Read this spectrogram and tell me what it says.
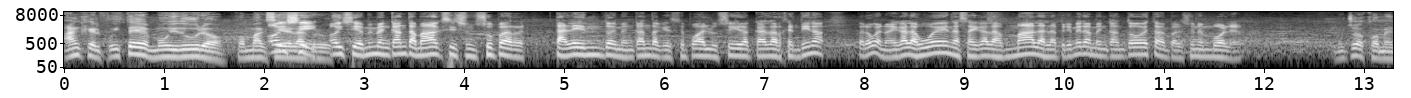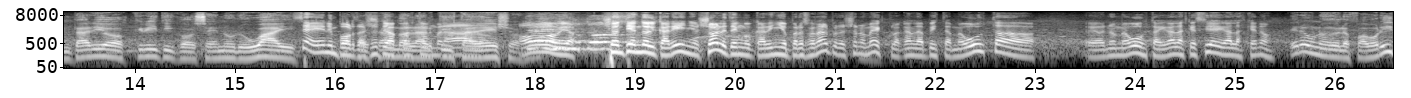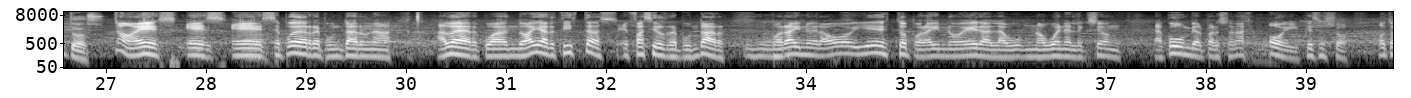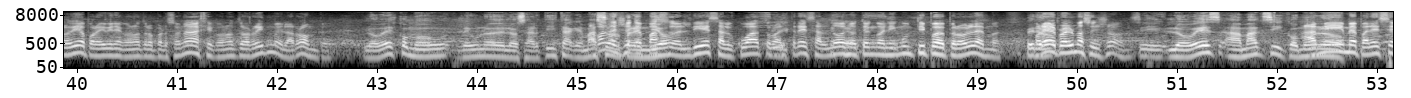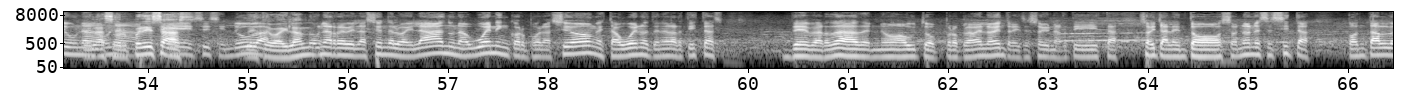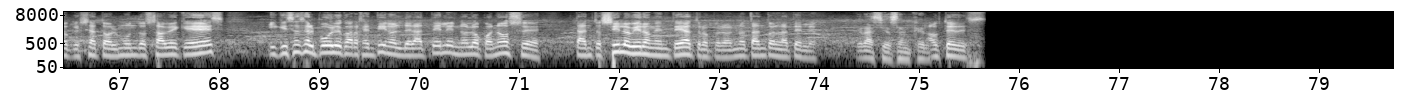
Ángel, fuiste muy duro con Maxi Hoy de la sí, Cruz. hoy sí, a mí me encanta Maxi, es un súper talento y me encanta que se pueda lucir acá en la Argentina. Pero bueno, hay galas buenas, hay galas malas. La primera me encantó, esta me pareció un embole. Muchos comentarios críticos en Uruguay. Sí, no importa, yo estoy acostumbrado. de ellos. Obvio, yo entiendo el cariño, yo le tengo cariño personal, pero yo no mezclo acá en la pista. Me gusta eh, no me gusta, hay galas que sí, hay galas que no. Era uno de los favoritos. No, es, es, es, se puede repuntar una... A ver, cuando hay artistas es fácil repuntar. Por ahí no era hoy esto, por ahí no era la- una buena elección la cumbia, el personaje. Hoy, qué sé yo. Otro día por ahí viene con otro personaje, con otro ritmo y la rompe. ¿Lo ves como de uno de los artistas que más Aparte yo te sorprendió? paso del 10 al 4, al 3, al 2, no tengo ningún tipo de problema. Pero- por ahí el problema soy yo. Sí, ¿Lo ves a Maxi como A uno mí me parece una... de las una- sorpresas sí, sí, sin de duda. este bailando? Una revelación del bailando, una buena incorporación. Está bueno tener artistas de verdad, no autoproclamar, no entra y dice soy un artista, soy talentoso, no necesita contar lo que ya todo el mundo sabe que es. Y quizás el público argentino, el de la tele, no lo conoce tanto. Sí lo vieron en teatro, pero no tanto en la tele. Gracias, Ángel. A ustedes.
